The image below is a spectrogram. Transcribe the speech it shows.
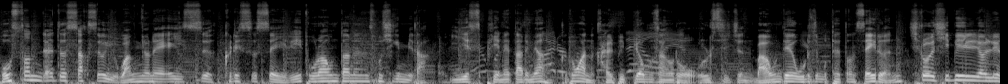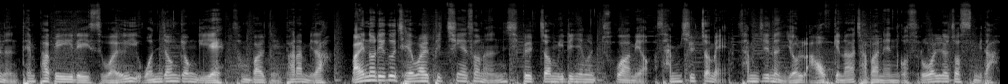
보스턴 레드삭스의 왕년의 에이스 크리스 세일이 돌아온다는 소식입니다. ESPN에 따르면 그동안 갈비뼈 부상으로 올 시즌 마운드에 오르지 못했던 세일은 7월 12일 열리는 템파베이 레이스와의 원정 경기에 선발 등판합니다. 마이너리그 재활 피칭에서는 11.1이닝을 투구하며 3실점에 삼진은 19개나 잡아낸 것으로 알려졌습니다.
